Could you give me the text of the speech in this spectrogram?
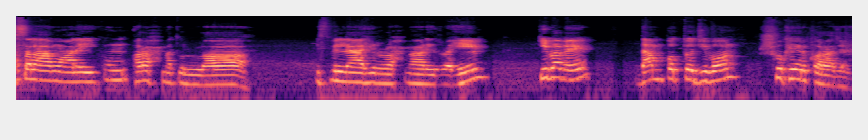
আসসালামু আলাইকুম আরহামতুল্লাহ। বিসমিল্লাহির রহমানির রহিম কীভাবে দাম্পত্য জীবন সুখের করা যায়?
